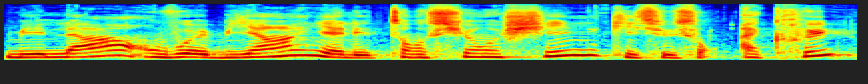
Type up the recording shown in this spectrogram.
Mais là, on voit bien, il y a les tensions en Chine qui se sont accrues.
